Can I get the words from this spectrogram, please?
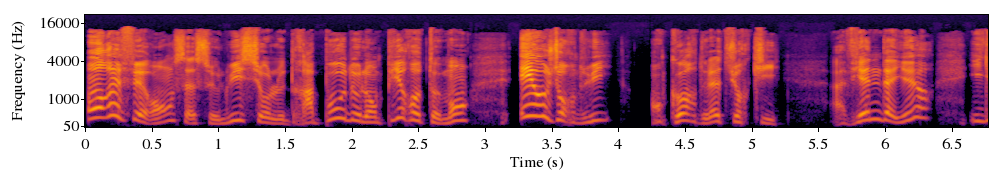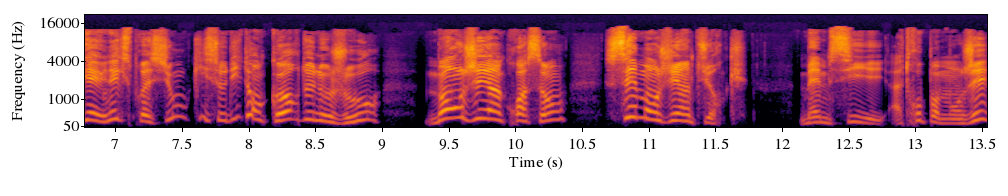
en référence à celui sur le drapeau de l'Empire ottoman et aujourd'hui encore de la Turquie. À Vienne d'ailleurs, il y a une expression qui se dit encore de nos jours manger un croissant, c'est manger un turc. Même si, à trop en manger,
